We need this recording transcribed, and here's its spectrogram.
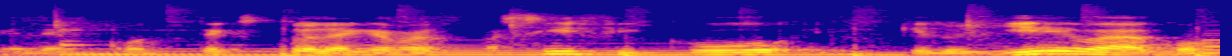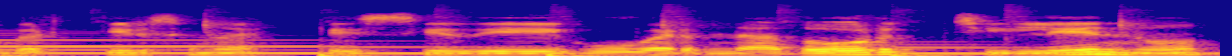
en el contexto de la Guerra del Pacífico, que lo lleva a convertirse en una especie de gobernador chileno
